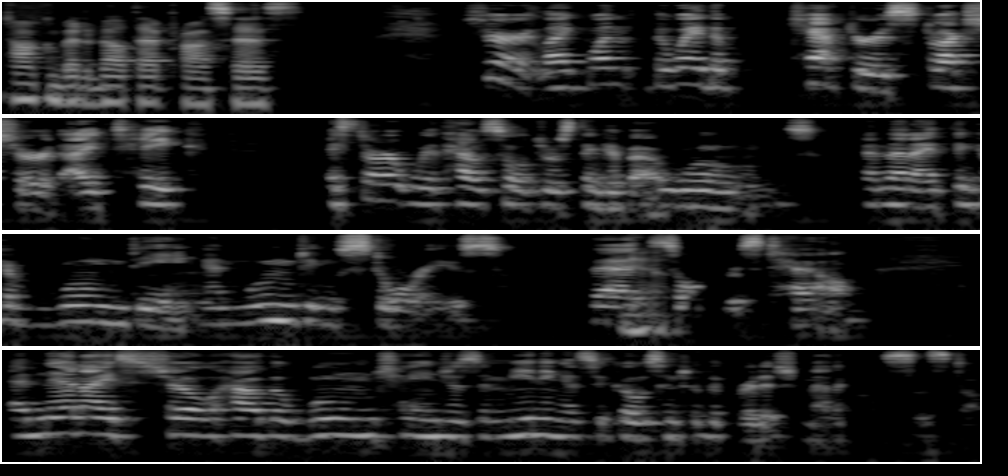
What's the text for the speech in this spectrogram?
talk a bit about that process. Sure. Like when the way the chapter is structured, I take, I start with how soldiers think about wounds, and then I think of wounding and wounding stories that yeah. soldiers tell. And then I show how the wound changes in meaning as it goes into the British medical system.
